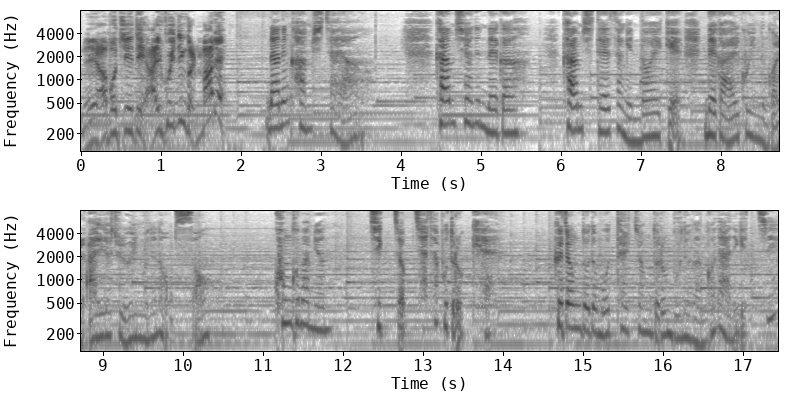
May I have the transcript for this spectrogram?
내 아버지에 대해 알고 있는 걸 말해! 나는 감시자야. 감시하는 내가 감시 대상인 너에게 내가 알고 있는 걸 알려줄 의무는 없어. 궁금하면 직접 찾아보도록 해. 그 정도도 못할 정도로 무능한 건 아니겠지?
